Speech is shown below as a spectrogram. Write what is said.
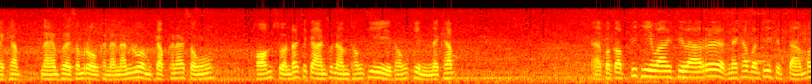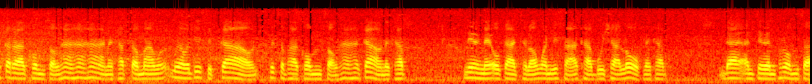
นะครับนายอำเภอสำโรงขณะนั้นร่วมกับคณะสงฆ์พร้อมส่วนราชการผู้นำท้องที่ท้องถิ่นนะครับ ประกอบพิธีวางศิลาฤกษ์นะครับ วันที่ 13 มกราคม 2555 นะครับ ต่อมาเมื่อวันที่ 19 พฤษภาคม 2559 นะครับ เนื่องในโอกาสฉลองวันวิสาขาบูชาโลกนะครับ ได้อัญเชิญพระบรมสา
